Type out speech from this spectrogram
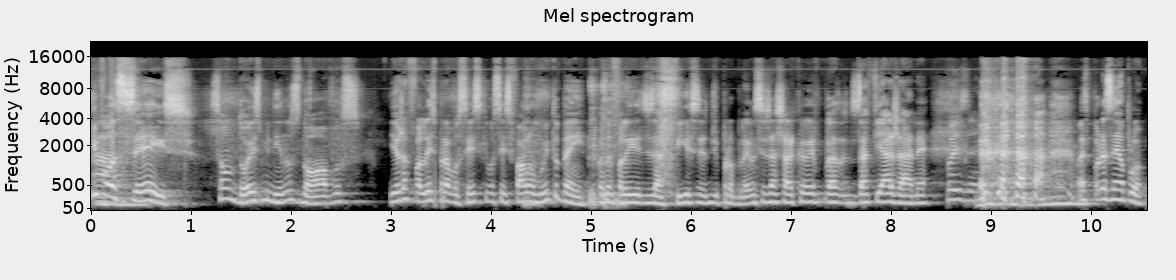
E Ah. vocês são dois meninos novos. E eu já falei isso pra vocês que vocês falam muito bem. Quando eu falei de desafios, de problemas, vocês já acharam que eu ia desafiar já, né? Pois é. Mas, por exemplo,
